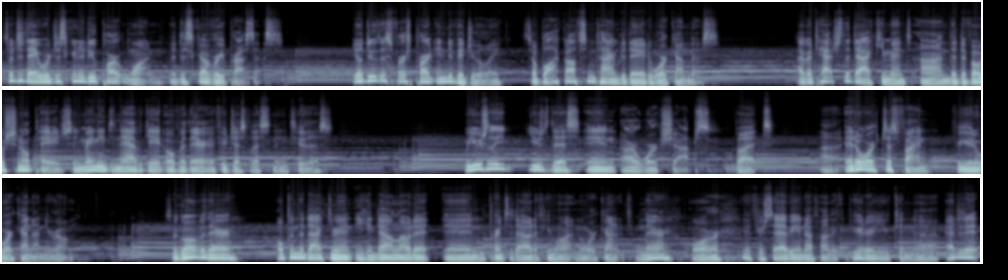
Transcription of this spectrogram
So today we're just going to do part one, the discovery process. You'll do this first part individually, so block off some time today to work on this. I've attached the document on the devotional page, so you may need to navigate over there if you're just listening to this. We usually use this in our workshops, but uh, it'll work just fine for you to work on on your own. So go over there, open the document. You can download it and print it out if you want and work on it from there. Or if you're savvy enough on the computer, you can uh, edit it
